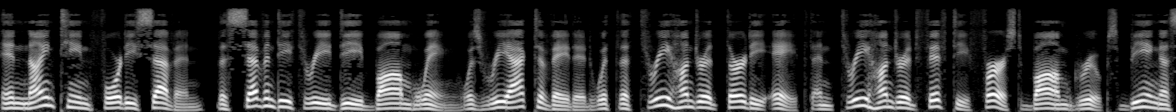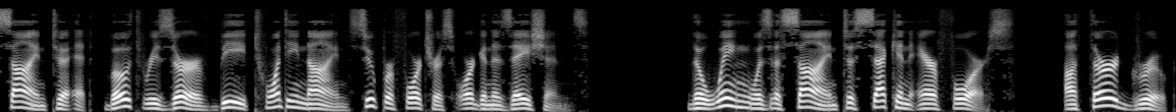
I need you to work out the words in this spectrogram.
In 1947, the 73D bomb wing was reactivated with the 338th and 351st Bomb Groups being assigned to it, both reserve B-29 Superfortress organizations. The wing was assigned to 2nd Air Force. A third group,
